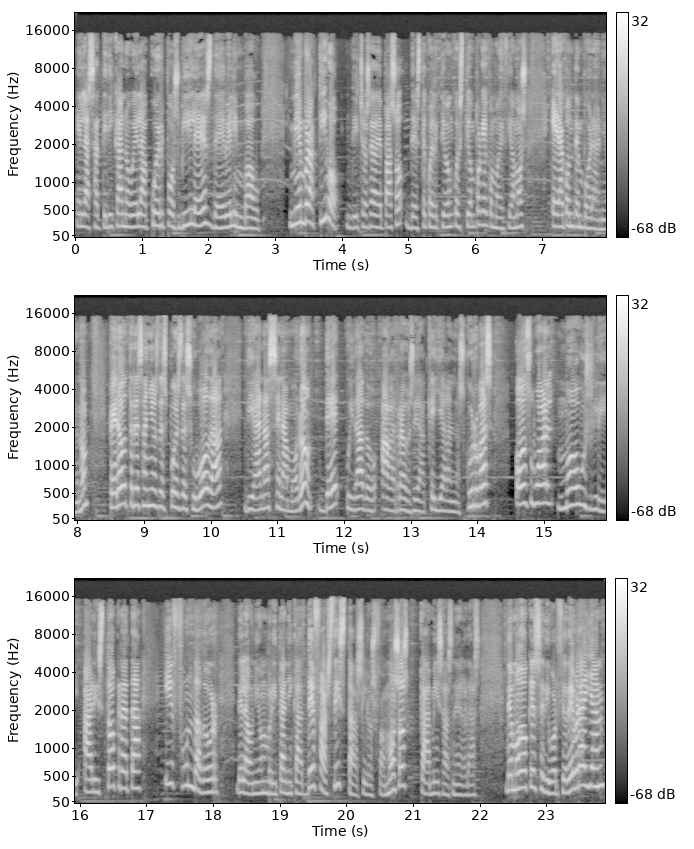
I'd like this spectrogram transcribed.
en la satírica novela Cuerpos Viles de Evelyn Bow miembro activo, dicho sea de paso, de este colectivo en cuestión, porque como decíamos, era contemporáneo, ¿no? Pero tres años después de su boda, Diana se enamoró de, cuidado, agarraos ya que llegan las curvas, Oswald Mosley, aristócrata y fundador de la Unión Británica de Fascistas, los famosos camisas negras. De modo que se divorció de Brian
